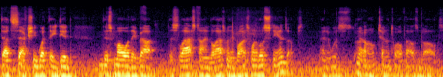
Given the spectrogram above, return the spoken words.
that's actually what they did, this mower they bought this last time, the last one they bought is one of those stand-ups. And it was, I don't know, ten or twelve thousand dollars.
